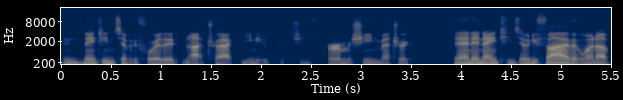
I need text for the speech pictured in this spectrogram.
In 1974, they did not track the new patients per machine metric. Then in 1975, it went up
